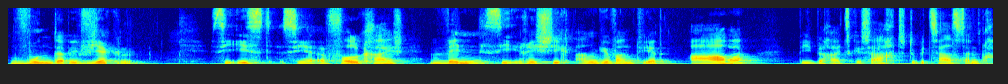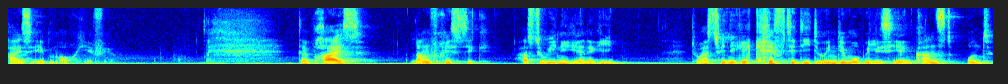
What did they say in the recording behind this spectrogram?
Wunder bewirken. Sie ist sehr erfolgreich, wenn sie richtig angewandt wird. Aber, wie bereits gesagt, du bezahlst deinen Preis eben auch hierfür. Der Preis, langfristig hast du weniger Energie, du hast weniger Kräfte, die du in dir mobilisieren kannst und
